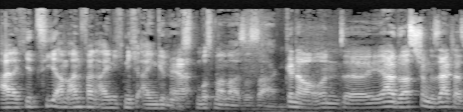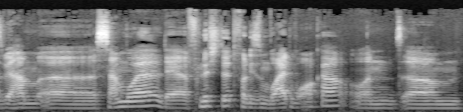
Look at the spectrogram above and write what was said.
jetzt hier am Anfang eigentlich nicht eingelöst, ja. muss man mal so sagen. Genau, und äh, ja, du hast schon gesagt, also wir haben äh, Samuel, der flüchtet vor diesem White Walker und ähm,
